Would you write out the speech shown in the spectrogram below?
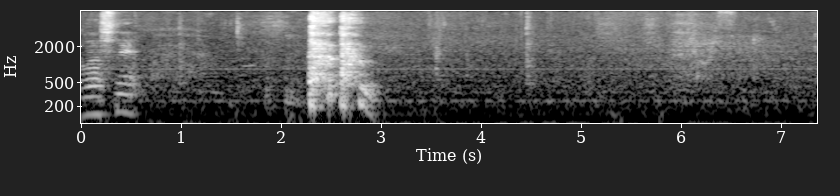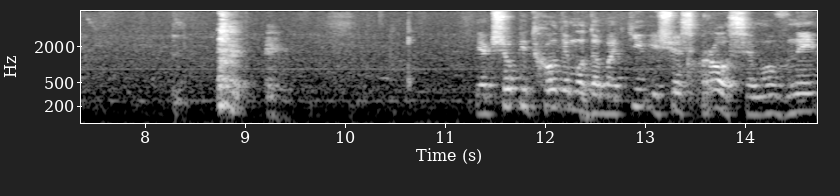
Власне, якщо підходимо до батьків і щось просимо в них,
